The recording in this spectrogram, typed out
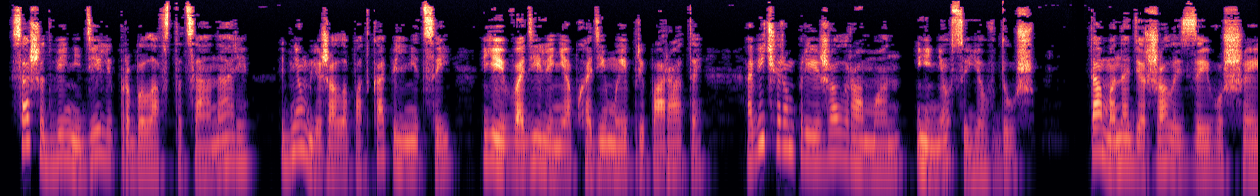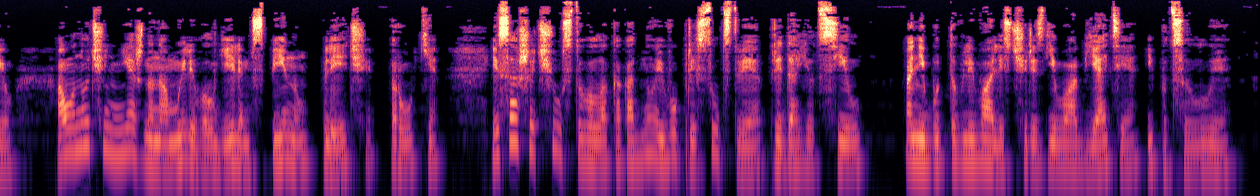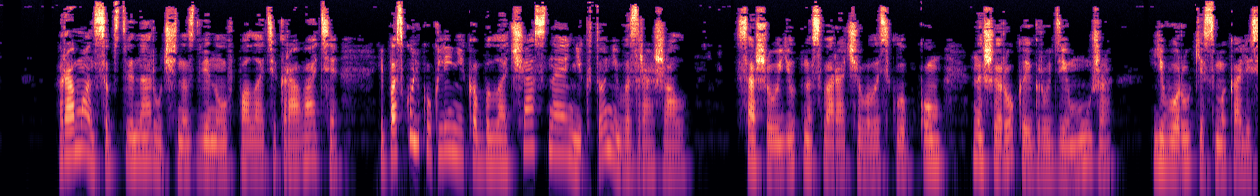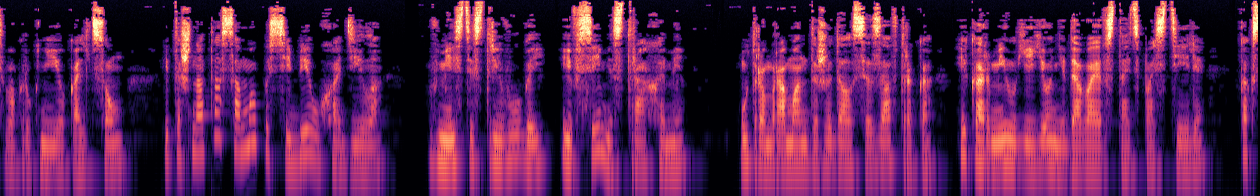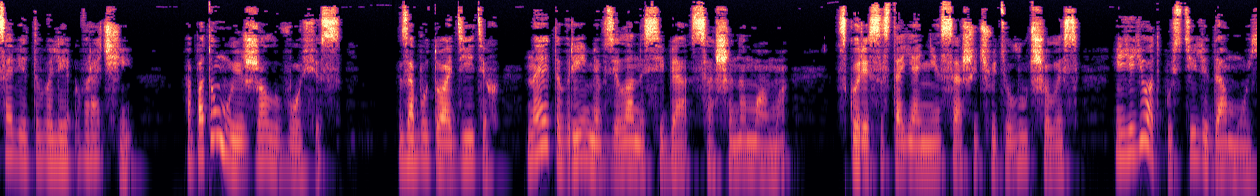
Саша две недели пробыла в стационаре, днем лежала под капельницей, Ей вводили необходимые препараты, а вечером приезжал Роман и нес ее в душ. Там она держалась за его шею, а он очень нежно намыливал гелем спину, плечи, руки. И Саша чувствовала, как одно его присутствие придает сил. Они будто вливались через его объятия и поцелуи. Роман собственноручно сдвинул в палате кровати, и поскольку клиника была частная, никто не возражал. Саша уютно сворачивалась клубком на широкой груди мужа, его руки смыкались вокруг нее кольцом, и тошнота сама по себе уходила, вместе с тревогой и всеми страхами. Утром Роман дожидался завтрака и кормил ее, не давая встать с постели, как советовали врачи, а потом уезжал в офис. Заботу о детях на это время взяла на себя Сашина мама. Вскоре состояние Саши чуть улучшилось, и ее отпустили домой.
